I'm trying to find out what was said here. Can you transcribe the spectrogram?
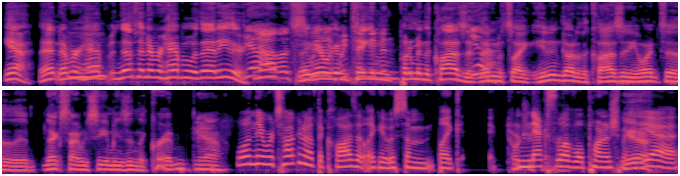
Yeah, that never happened. Nothing ever happened with that either. Yeah, let's- They we- never we going to take him didn't and put him in the closet. Yeah. Then it's like he didn't go to the closet. He went to the next time we see him, he's in the crib. Yeah, Well, and they were talking about the closet like it was some like Torture next chamber. level punishment. Yeah. Yeah.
